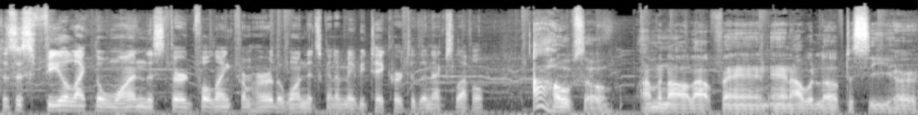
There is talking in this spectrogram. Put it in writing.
Does this feel like the one, this third full length from her, the one that's going to maybe take her to the next level? I hope so. I'm an all out fan and I would love to see her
